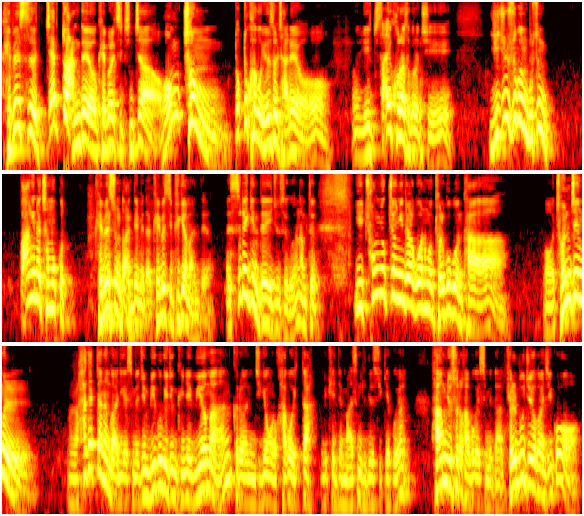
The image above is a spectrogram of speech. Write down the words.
괴벨스 잽도 안 돼요. 괴벨스 진짜 엄청 똑똑하고 연설 잘해요. 어, 이 사이코라서 그렇지. 이준숙은 무슨 빵이나 처먹고 괴벨스 정도 안 됩니다. 괴벨스 비교하면 안 돼요. 쓰레기인데 이준숙은 아무튼 이 총력전이라고 하는 건 결국은 다 어, 전쟁을 어, 하겠다는 거 아니겠습니까? 지금 미국이 지금 굉장히 위험한 그런 지경으로 가고 있다. 이렇게 이제 말씀드릴 수 있겠고요. 다음 뉴스로 가보겠습니다. 결부지어 가지고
